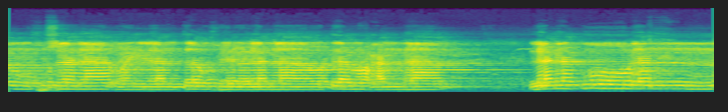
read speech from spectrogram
أنفسنا وإن لم تغفر لنا وترحمنا لنكونن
